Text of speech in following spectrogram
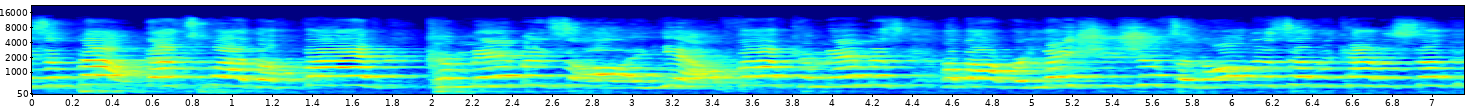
is about. That's why the five commandments are, yeah, five commandments about relationships and all this other kind of stuff.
